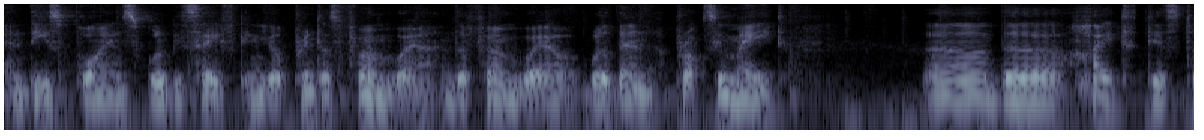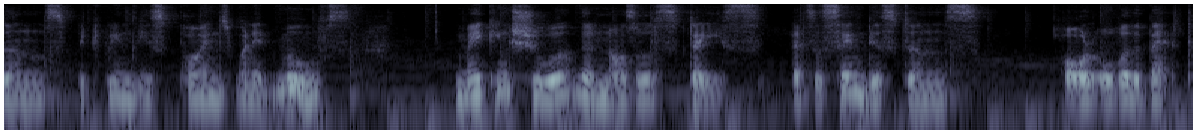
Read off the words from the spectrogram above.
And these points will be saved in your printer's firmware, and the firmware will then approximate uh, the height distance between these points when it moves making sure the nozzle stays at the same distance all over the bed.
